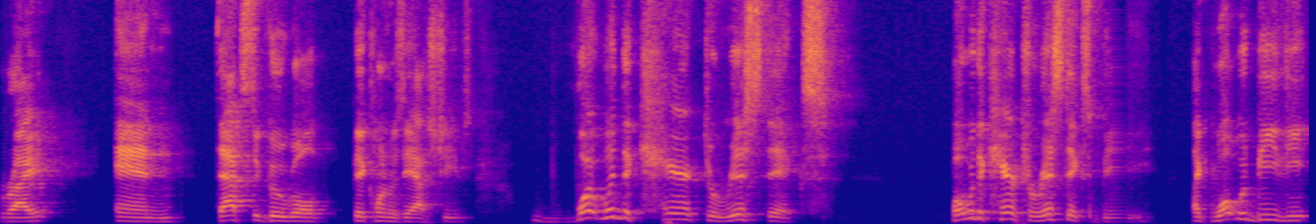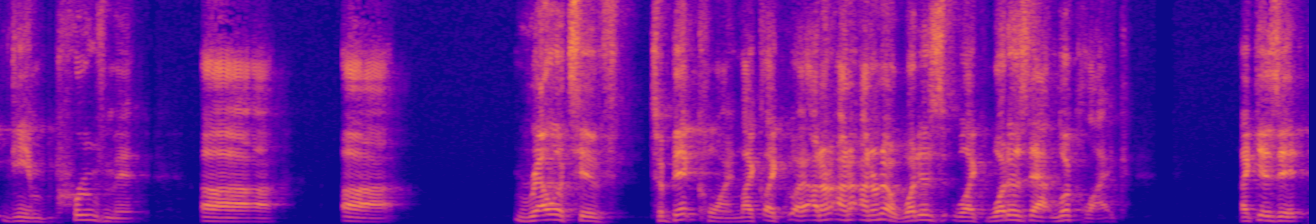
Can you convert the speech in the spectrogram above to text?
right? And that's the Google. Bitcoin was the Ask Jeeves. What would the characteristics? What would the characteristics be? Like, what would be the the improvement uh, uh, relative to Bitcoin? Like, like I don't I don't know. What is like? What does that look like? Like, is it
